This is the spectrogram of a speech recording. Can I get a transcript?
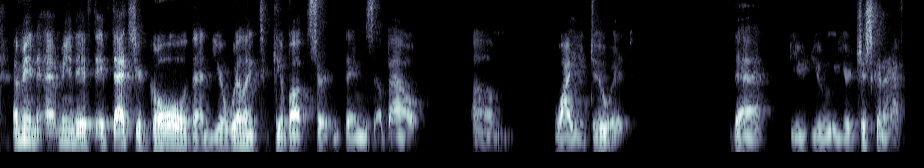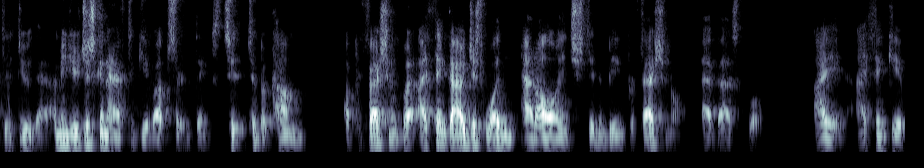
I mean, I mean, if if that's your goal, then you're willing to give up certain things about um, why you do it. That you you you're just going to have to do that. I mean, you're just going to have to give up certain things to to become a professional. But I think I just wasn't at all interested in being professional at basketball. I I think it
